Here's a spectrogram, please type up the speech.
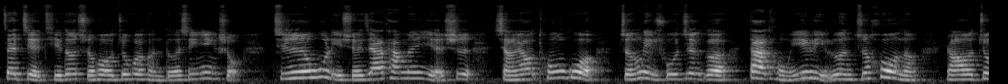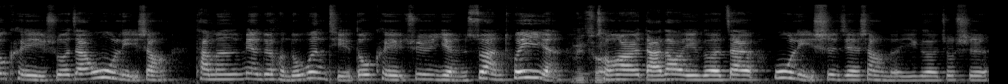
在解题的时候就会很得心应手。其实物理学家他们也是想要通过整理出这个大统一理论之后呢，然后就可以说在物理上，他们面对很多问题都可以去演算推演，没错，从而达到一个在物理世界上的一个就是。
